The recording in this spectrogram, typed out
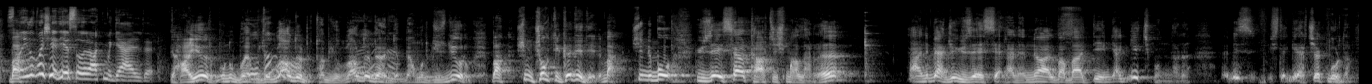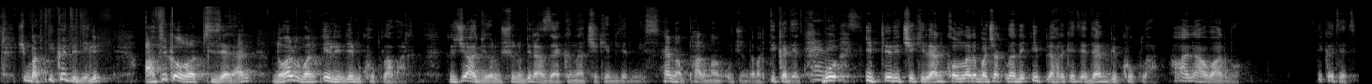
Sana Bak yılbaşı hediyesi olarak mı geldi? Ya hayır bunu bu- mu? yıllardır tabii yıllardır Öyle ben mi? ben bunu gizliyorum. Bak şimdi çok dikkat edelim. Bak şimdi bu yüzeysel tartışmaları yani bence yüzeysel hani Noel Baba diyeyim ya geç bunları. Biz işte gerçek burada. Şimdi bak dikkat edelim. Afrika olarak çizilen Noel Baba'nın elinde bir kukla var. Rica ediyorum şunu biraz da yakından çekebilir miyiz? Hemen parmağın ucunda bak dikkat et. Bu ipleri çekilen, kolları bacakları iple hareket eden bir kukla. Hala var bu. Dikkat et.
